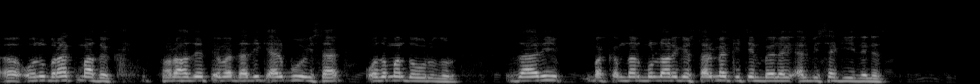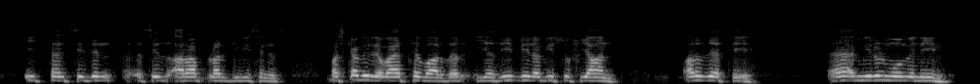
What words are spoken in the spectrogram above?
e, onu bırakmadık. Sonra Hazreti Ömer dedi ki eğer bu ise o zaman doğrudur. Zahiri bakımdan bunları göstermek için böyle elbise giydiniz. İçten sizin siz Araplar gibisiniz. Başka bir rivayette vardır. Yazid bin Abi Sufyan arz etti. Ey Emirül Muminin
